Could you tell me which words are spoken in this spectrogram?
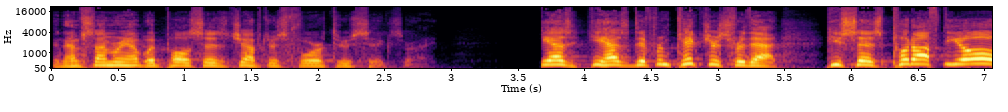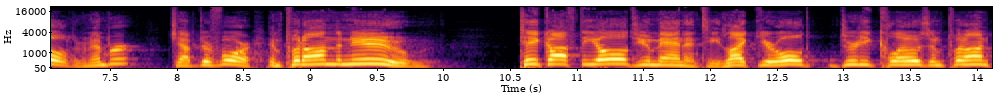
And I'm summing up what Paul says in chapters 4 through 6, right? He has, he has different pictures for that. He says, Put off the old, remember? Chapter 4, and put on the new. Take off the old humanity, like your old dirty clothes, and put on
